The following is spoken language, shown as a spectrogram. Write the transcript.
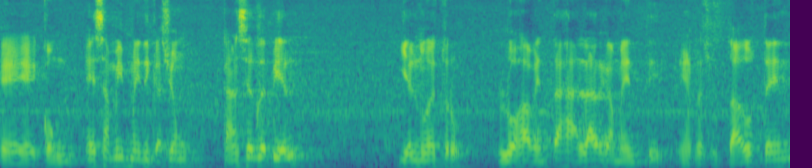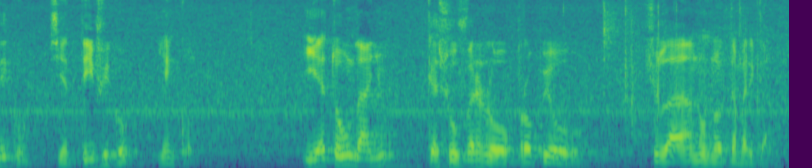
eh, con esa misma indicación, cáncer de piel, y el nuestro los aventaja largamente en resultados técnicos, científicos y en costo. Y esto es un daño que sufren los propios ciudadanos norteamericanos.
